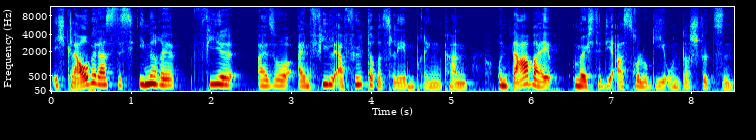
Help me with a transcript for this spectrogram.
Ich glaube, dass das Innere viel also ein viel erfüllteres Leben bringen kann. Und dabei möchte die Astrologie unterstützen.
